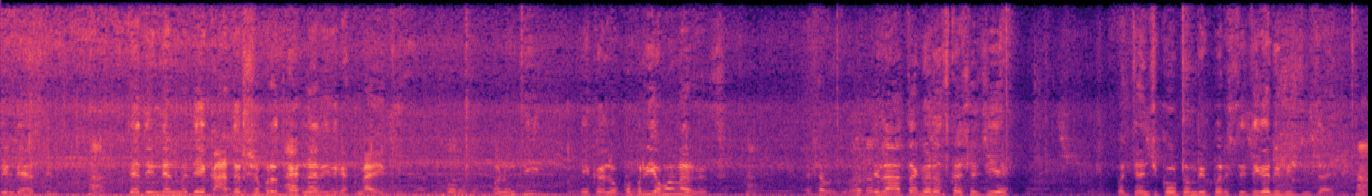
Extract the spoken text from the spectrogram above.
दिंड्या असतील हां. त्या दिंड्यांमध्ये एक आदर्शप्रत घडणारी घटना आहे ती. म्हणून ती एक लोकप्रिय होणारच. हां. अशा पण तिला आता गरज कशाची आहे? पण त्यांची कौटुंबिक परिस्थिती गरिबीचीच आहे. हां.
